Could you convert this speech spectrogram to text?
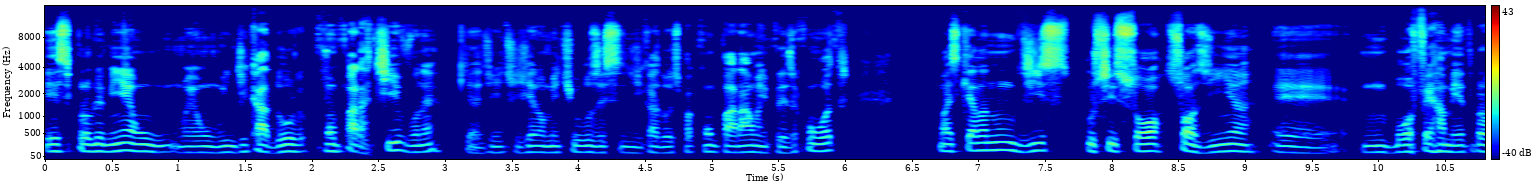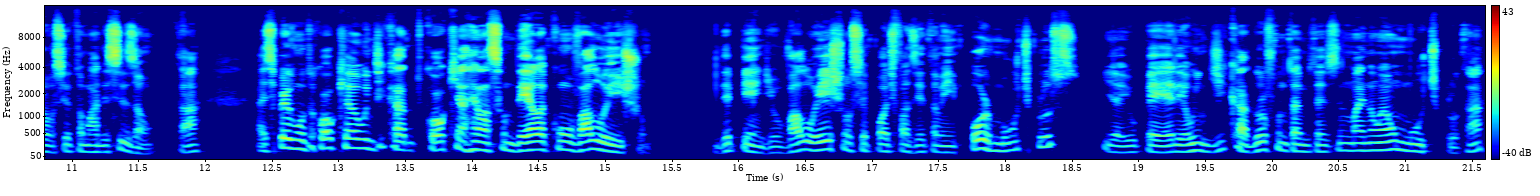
esse probleminha, é um, é um indicador comparativo, né? que a gente geralmente usa esses indicadores para comparar uma empresa com outra mas que ela não diz por si só, sozinha, é, uma boa ferramenta para você tomar decisão, tá? Aí você pergunta qual que é o indicador, qual que é a relação dela com o valuation? Depende. O valuation você pode fazer também por múltiplos, e aí o PL é um indicador fundamental, mas não é um múltiplo, tá?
